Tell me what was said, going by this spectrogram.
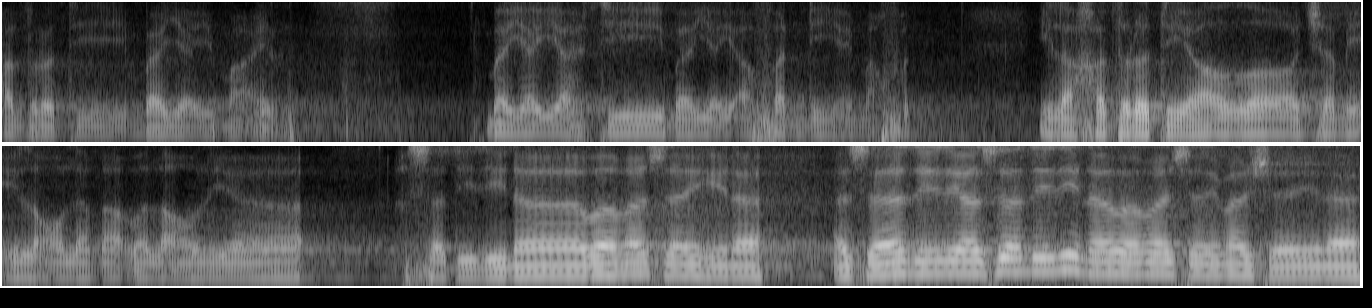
حضرتي بيي مائل بيي يهدي بيي أفندي مغفد إلى حضرة يا الله جميع العلماء والأولياء أساتذنا ومشايخنا أساتذ أساتذنا ومشاي مشايخنا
